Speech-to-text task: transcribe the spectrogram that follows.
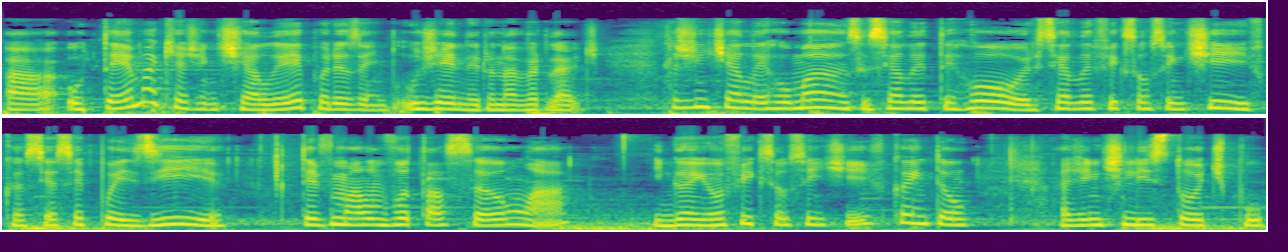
a- o tema que a gente ia ler, por exemplo, o gênero, na verdade. Se a gente ia ler romance, se ia ler terror, se ia ler ficção científica, se ia ser poesia. Teve uma votação lá e ganhou ficção científica, então a gente listou, tipo,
